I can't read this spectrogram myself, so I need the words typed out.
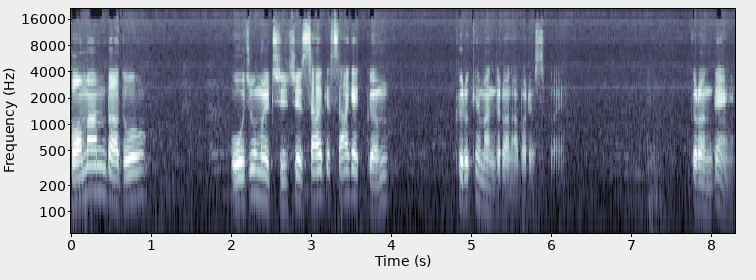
저만 봐도 오줌을 질질 싸게 싸게끔 그렇게 만들어 놔 버렸을 거예요. 그런데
